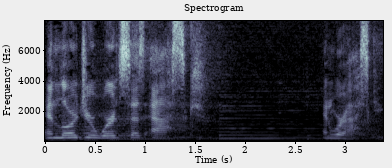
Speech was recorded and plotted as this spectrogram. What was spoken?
And Lord, your word says ask, and we're asking.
